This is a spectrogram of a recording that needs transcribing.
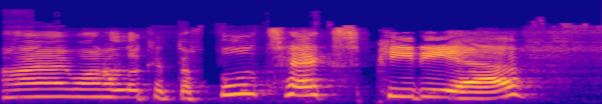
I want to look at the full text PDF.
